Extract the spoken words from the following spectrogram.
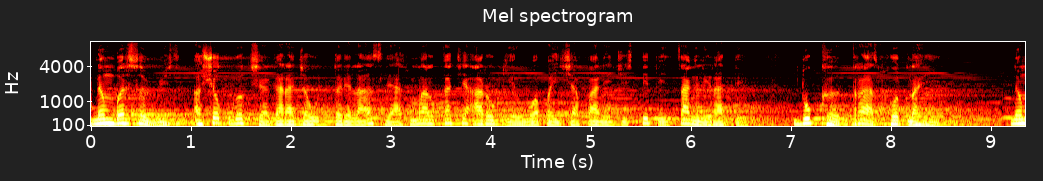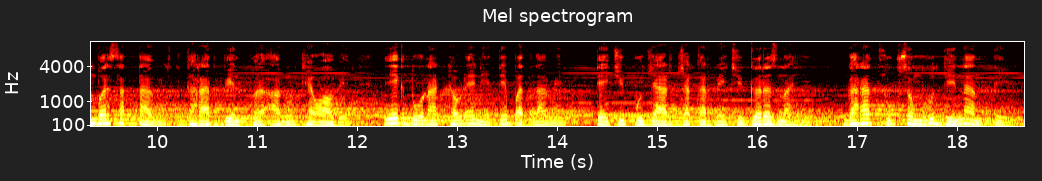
नंबर सव्वीस अशोक वृक्ष घराच्या उत्तरेला असल्यास मालकाचे आरोग्य व पैशा पाण्याची स्थिती चांगली राहते. दुःख त्रास होत नाही. नंबर सत्तावीस घरात बेलफळ आणून ठेवावे. एक दोन आठवड्याने ते बदलावे. त्याची पूजा अर्चा करण्याची गरज नाही. घरात सुख समृद्धी नांदते.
